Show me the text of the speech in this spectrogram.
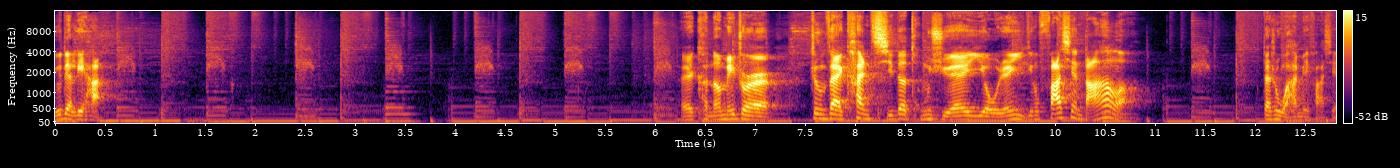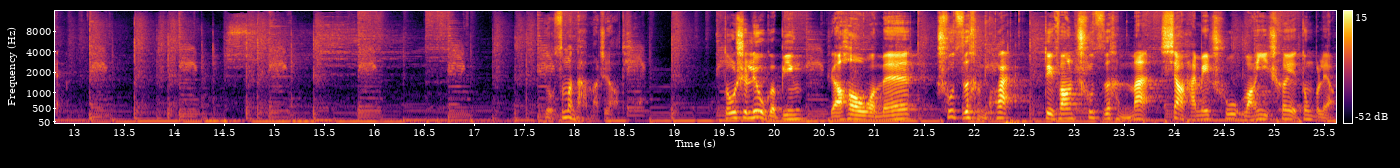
有点厉害。哎，可能没准儿。正在看棋的同学，有人已经发现答案了，但是我还没发现。有这么难吗？这道题都是六个兵，然后我们出子很快，对方出子很慢，象还没出，王一车也动不了，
